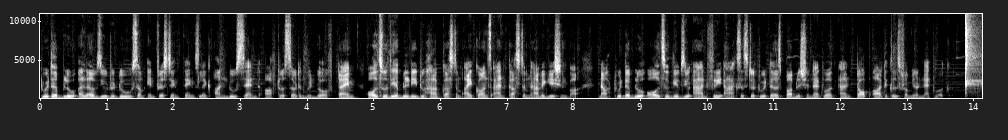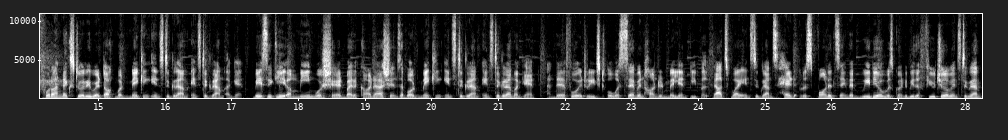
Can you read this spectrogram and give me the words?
Twitter Blue allows you to do some interesting things like undo send after a certain window of time, also the ability to have custom icons and custom navigation bar. Now, Twitter Blue also gives you ad free access to Twitter's publisher network and top articles from your network. For our next story, we're talking about making Instagram Instagram again. Basically, a meme was shared by the Kardashians about making Instagram Instagram again, and therefore it reached over 700 million people. That's why Instagram's head responded saying that video was going to be the future of Instagram,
